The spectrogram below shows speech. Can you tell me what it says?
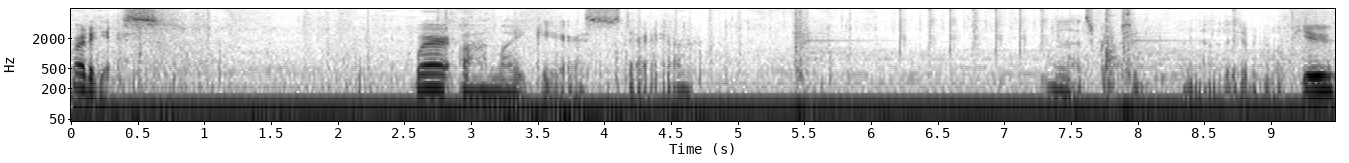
Where the gears? Where are my gears? There they are. Let's grab some a little bit more fuel.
